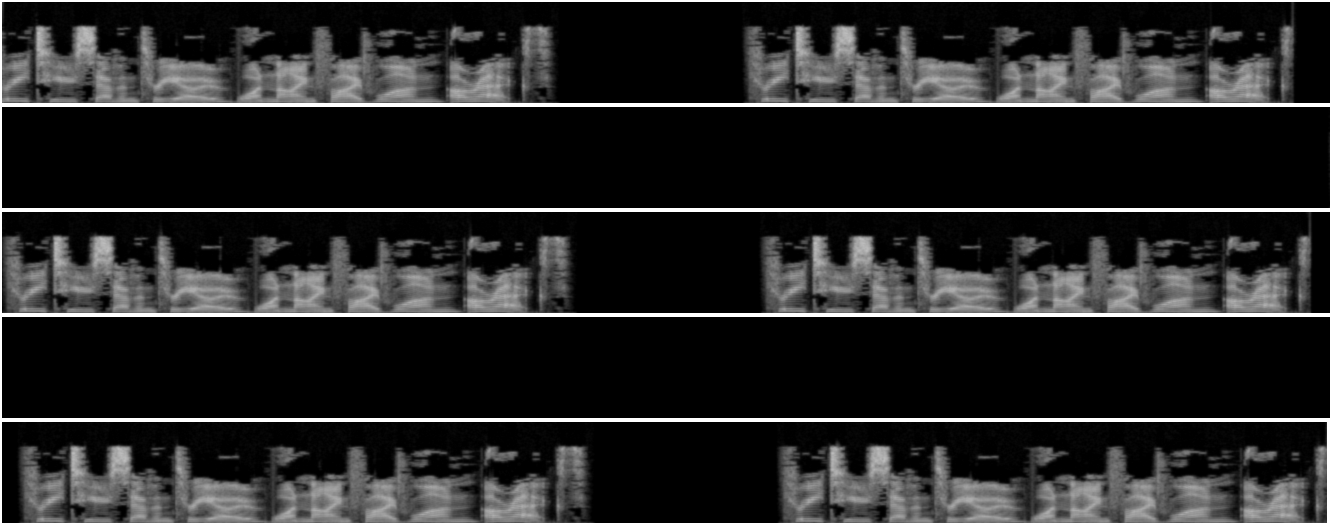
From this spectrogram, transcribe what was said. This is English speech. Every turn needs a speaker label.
Speaker 1: 32730-1951 RX 32730-1951 RX three two seven three zero one nine five one RX three two seven three zero one nine five one RX 32730-1951, RX 32730-1951, RX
